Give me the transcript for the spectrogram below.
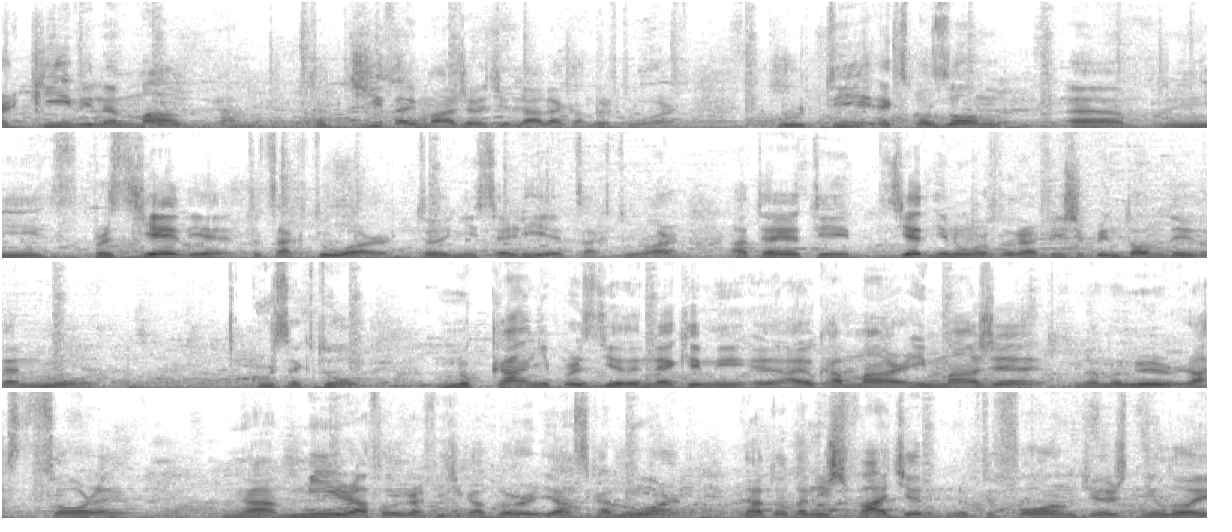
arkivin e madh të të gjitha imazheve që Lala ka ndërtuar. Kur ti ekspozon një përzgjedhje të caktuar të një serie të caktuar, Atëherë ti zgjedh një numër fotografish, i printon dhe i vë në mur. Kurse këtu nuk ka një përzgjedhje, ne kemi ajo ka marrë imazhe në mënyrë rastësore nga mijëra fotografi që ka bërë, janë skanuar dhe ato tani shfaqen në këtë formë që është një lloj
